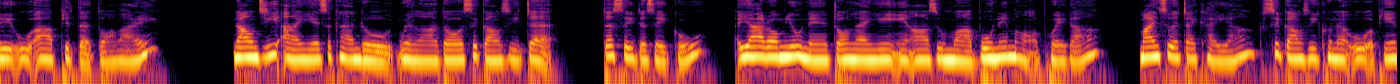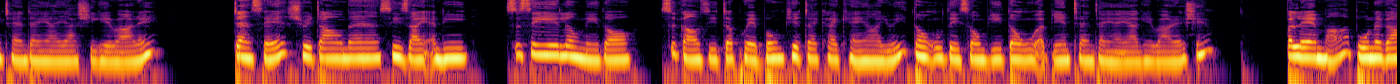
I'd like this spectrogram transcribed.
လေးဦးအားပြစ်တက်သွားပါတယ်။နောင်ကြီးအာရဲစခန်းတို့ဝင်လာသောစစ်ကောင်စီတပ်တပ်စိတ်တစိတ်ကိုအရာတော်မျိုးနဲ့တော်လှန်ရေးအင်အားစုမှဗိုလ်နှင်းမောင်အဖွဲ့ကမိုင်းဆွဲတိုက်ခိုက်ရာစစ်ကောင်စီခုနှစ်ဦးအပြင်းထန်ဒဏ်ရာရရှိခဲ့ပါတယ်။တန့်ဆဲရွှေတောင်တန်းစီဆိုင်အနီးစစ်စေးရေးလုပ်နေသောစစ်ကောင်စီတပ်ဖွဲ့ဘုံဖြစ်တိုက်ခိုက်ခံရ၍၃ဦးသေဆုံးပြီး၃ဦးအပြင်းထန်ဒဏ်ရာရခဲ့ပါတယ်ရှင်။ ပလဲမှာဘိုးနဂါ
